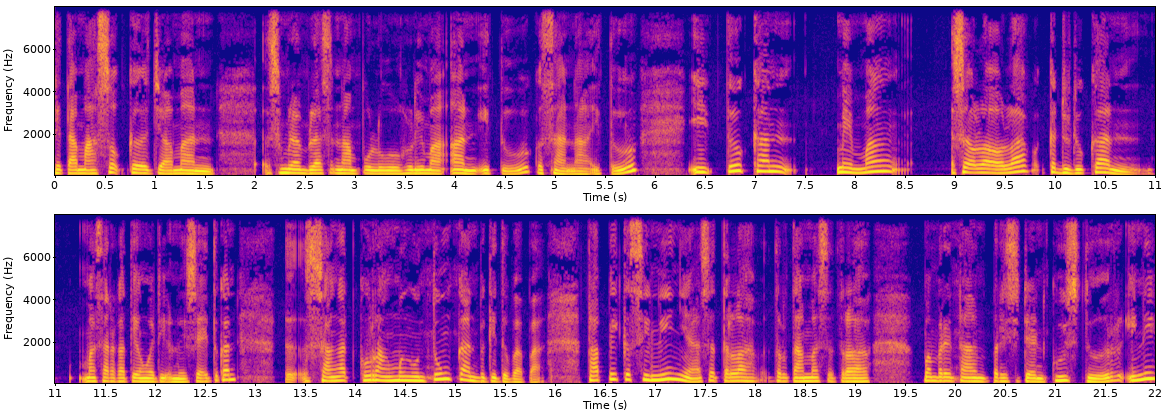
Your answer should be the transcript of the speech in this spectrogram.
kita masuk ke zaman 1965-an itu ke sana itu itu kan memang seolah-olah kedudukan masyarakat Tionghoa di Indonesia itu kan eh, sangat kurang menguntungkan begitu Bapak. Tapi ke sininya setelah terutama setelah pemerintahan Presiden Gus Dur ini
